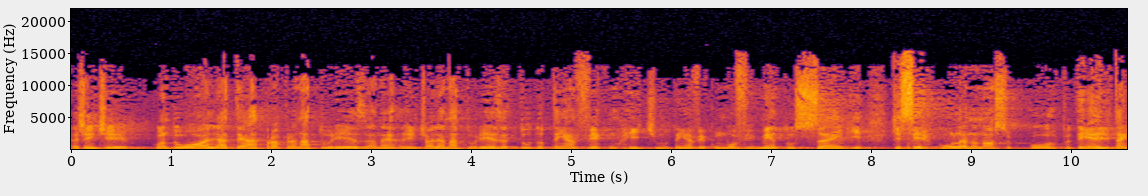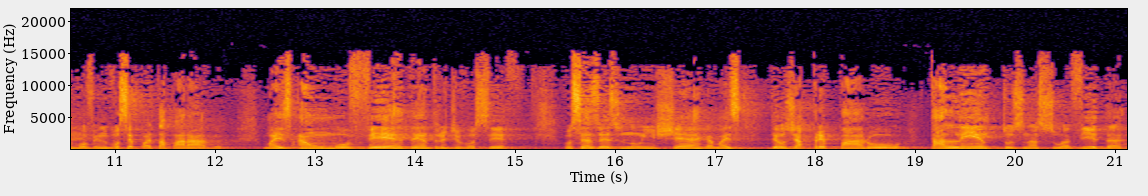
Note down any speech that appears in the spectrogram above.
A gente, quando olha até a própria natureza, né? A gente olha a natureza, tudo tem a ver com ritmo, tem a ver com movimento. O sangue que circula no nosso corpo, tem, ele está em movimento. Você pode estar parado, mas há um mover dentro de você. Você às vezes não enxerga, mas Deus já preparou talentos na sua vida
